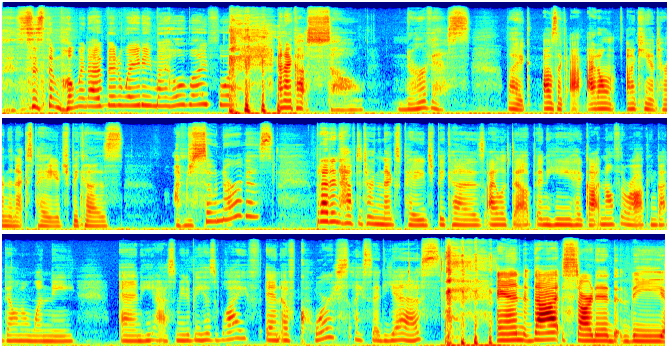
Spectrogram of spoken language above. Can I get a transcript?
this is the moment I've been waiting my whole life for," and I got so nervous. Like I was like, I, I don't, I can't turn the next page because I'm just so nervous. But I didn't have to turn the next page because I looked up and he had gotten off the rock and got down on one knee and he asked me to be his wife. And of course, I said yes. and that started the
